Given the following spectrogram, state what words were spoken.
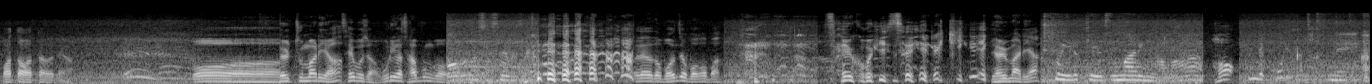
왔다 왔다 은혜야 와 12마리야? 세보자 우리가 잡은 거 먹으면서 새우. 내가 너 먼저 먹어봐 세고 있어 이렇게 10마리야? 뭐 이렇게 두 마리인가 봐. 어? 근데 꼬리가 작네.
